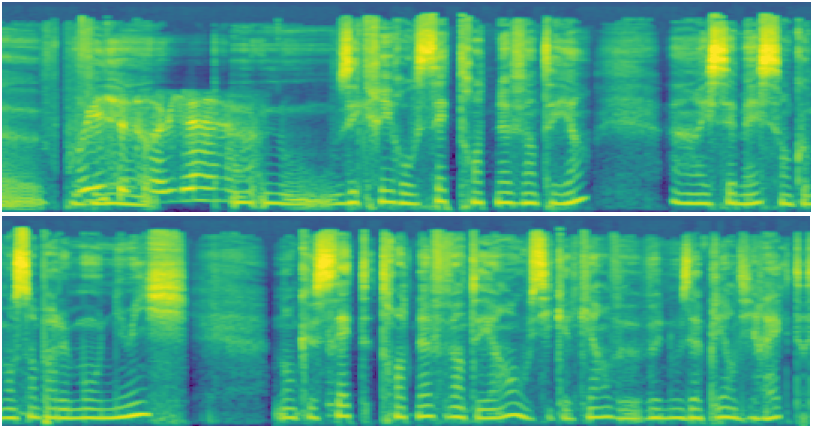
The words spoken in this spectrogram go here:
euh, vous pouvez Oui, bien. nous, nous écrire au 7 39 21 un SMS en commençant par le mot nuit. Donc 7 39 21 ou si quelqu'un veut, veut nous appeler en direct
